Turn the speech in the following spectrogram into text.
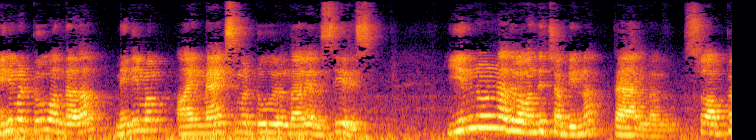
minimum two வந்தாதான் மினிமம் மேக்ஸிமம் டூ இருந்தாலே அது சீரிஸ் இன்னொன்னு அதுல வந்துச்சு அப்படின்னா பேரலல் சோ அப்ப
